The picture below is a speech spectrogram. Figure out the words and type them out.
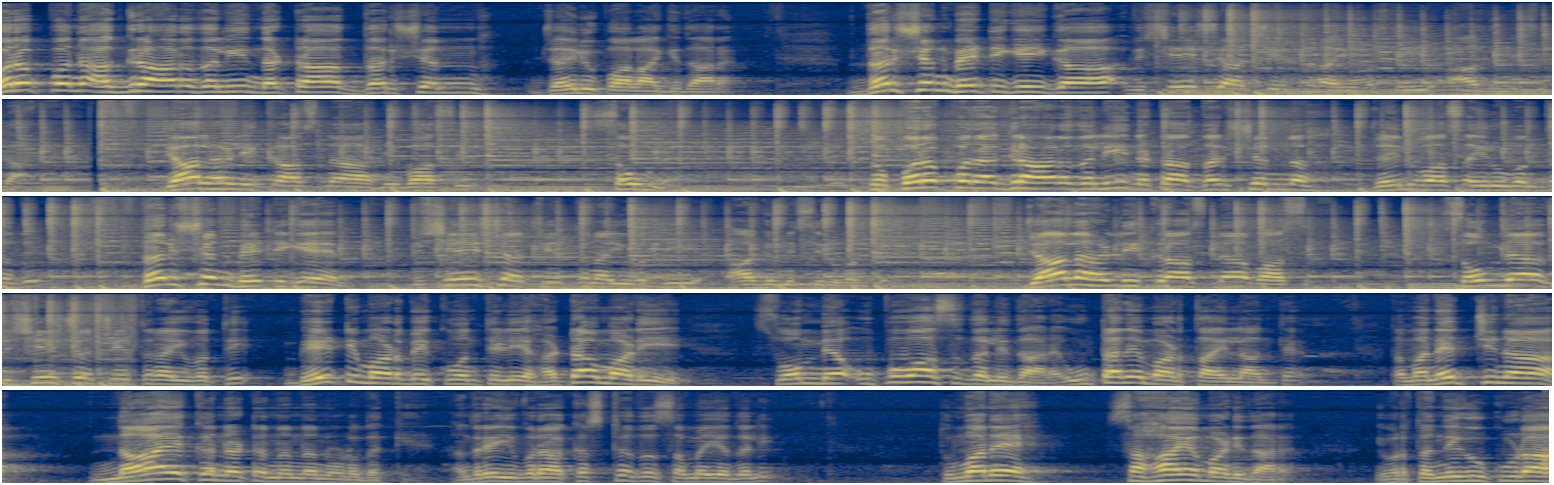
ಪರಪ್ಪನ ಅಗ್ರಹಾರದಲ್ಲಿ ನಟ ದರ್ಶನ್ ಜೈಲು ಪಾಲಾಗಿದ್ದಾರೆ ದರ್ಶನ್ ಭೇಟಿಗೆ ಈಗ ವಿಶೇಷ ಚೇತನ ಯುವತಿ ಆಗಮಿಸಿದ್ದಾರೆ ಜಾಲಹಳ್ಳಿ ಕ್ರಾಸ್ನ ನಿವಾಸಿ ಸೌಮ್ಯ. ಸೊ, ಪರಪ್ಪನ ಅಗ್ರಹಾರದಲ್ಲಿ ನಟ ದರ್ಶನ್ ಜೈಲುವಾಸ ಇರುವಂಥದ್ದು. ದರ್ಶನ್ ಭೇಟಿಗೆ ವಿಶೇಷ ಚೇತನ ಯುವತಿ ಆಗಮಿಸಿರುವಂಥದ್ದು. ಜಾಲಹಳ್ಳಿ ಕ್ರಾಸ್ನ ವಾಸಿ ಸೌಮ್ಯ ವಿಶೇಷ ಚೇತನ ಯುವತಿ ಭೇಟಿ ಮಾಡಬೇಕು ಅಂತೇಳಿ ಹಠ ಮಾಡಿ ಸೌಮ್ಯ ಉಪವಾಸದಲ್ಲಿದ್ದಾರೆ. ಊಟನೇ ಮಾಡ್ತಾ ಇಲ್ಲ ಅಂತೆ. ತಮ್ಮ ನೆಚ್ಚಿನ ನಾಯಕ ನಟನನ್ನು ನೋಡೋದಕ್ಕೆ. ಅಂದರೆ ಇವರ ಕಷ್ಟದ ಸಮಯದಲ್ಲಿ ತುಂಬಾ ಸಹಾಯ ಮಾಡಿದ್ದಾರೆ. ಇವರ ತಂದೆಗೂ ಕೂಡ,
